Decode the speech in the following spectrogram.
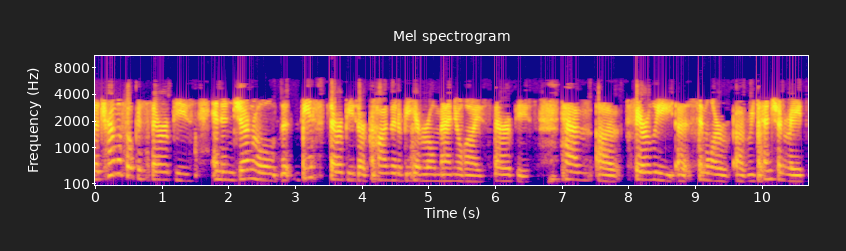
the trauma focused therapies, and in general, the, these therapies are cognitive behavioral manualized therapies, have uh, fairly uh, similar uh, retention rates,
